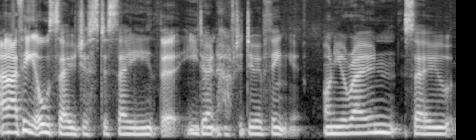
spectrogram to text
and i think also just to say that you don't have to do everything on your own so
